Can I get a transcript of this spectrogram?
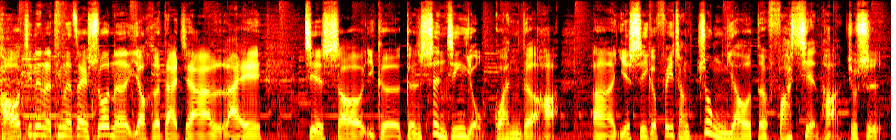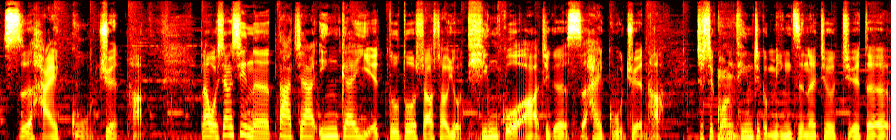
好，今天的听了再说呢，要和大家来介绍一个跟圣经有关的哈，啊，也是一个非常重要的发现哈，就是死海古卷哈。那我相信呢，大家应该也多多少少有听过啊，这个死海古卷哈。只是光听这个名字呢，就觉得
